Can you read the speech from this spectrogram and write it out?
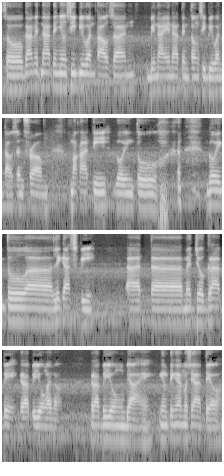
So, gamit natin yung CB1000. Binayin natin tong CB1000 from Makati going to going to uh, Legazpi. At uh, medyo grabe, grabe yung ano, grabe yung biyahe. Yung tingnan mo si ate, oh,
